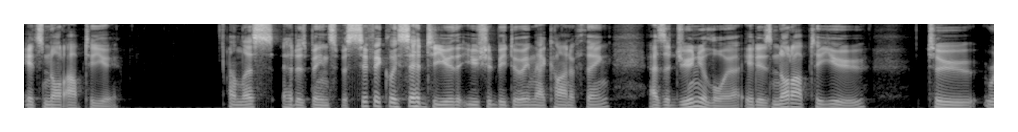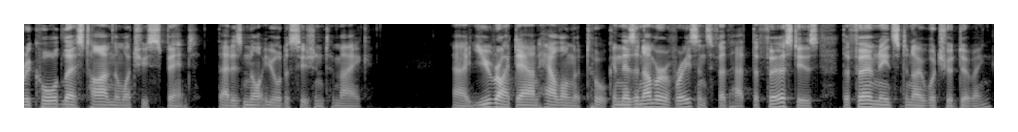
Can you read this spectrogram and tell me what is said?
it's not up to you. Unless it has been specifically said to you that you should be doing that kind of thing, as a junior lawyer, it is not up to you to record less time than what you spent. That is not your decision to make. Uh, you write down how long it took, and there's a number of reasons for that. The first is the firm needs to know what you're doing.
